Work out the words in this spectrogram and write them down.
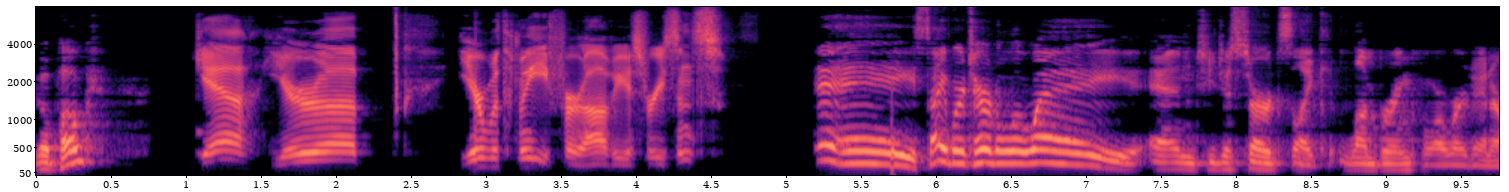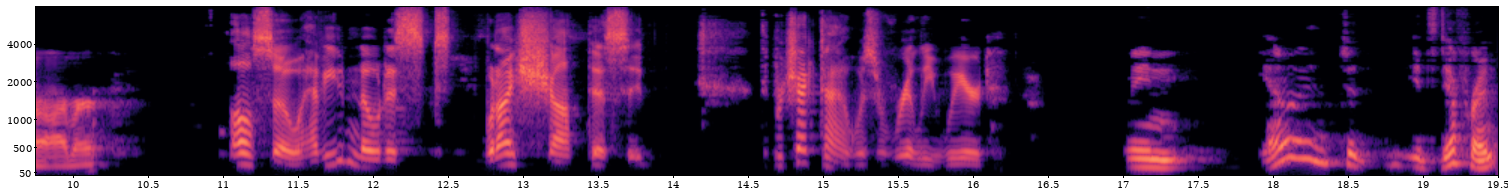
Go poke. Yeah, you're uh, you're with me for obvious reasons. Hey, cyber turtle away!" And she just starts like lumbering forward in her armor. Also, have you noticed when I shot this, it, the projectile was really weird. I mean, yeah, it's different.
